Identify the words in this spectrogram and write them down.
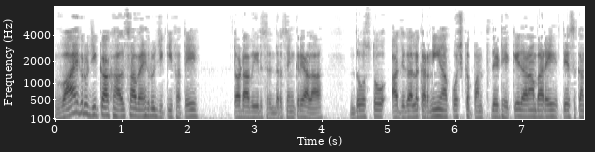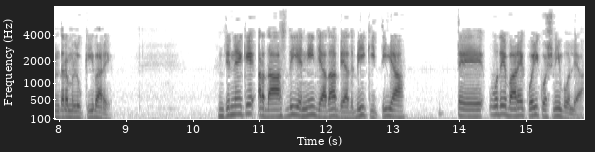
ਵਾਹਿਗੁਰੂ ਜੀ ਕਾ ਖਾਲਸਾ, ਵਾਹਿਗੁਰੂ ਜੀ ਕੀ ਫਤਿਹ। ਤੁਹਾਡਾ ਵੀਰ ਸੁਰਿੰਦਰ ਸਿੰਘ ਘਰਿਆਲਾ। ਦੋਸਤੋ, ਅੱਜ ਗੱਲ ਕਰਨੀ ਆ ਕੁਸ਼ਕ ਪੰਥ ਦੇ ਠੇਕੇਦਾਰਾਂ ਬਾਰੇ ਤੇ ਸਿਕੰਦਰ ਮਲੂਕੀ ਬਾਰੇ। ਜਿਨੇ ਕਿ ਅਰਦਾਸ ਦੀ ਇੰਨੀ ਜ਼ਿਆਦਾ ਬੇਅਦਬੀ ਕੀਤੀ ਆ ਤੇ ਉਹਦੇ ਬਾਰੇ ਕੋਈ ਕੁਝ ਨਹੀਂ ਬੋਲਿਆ।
